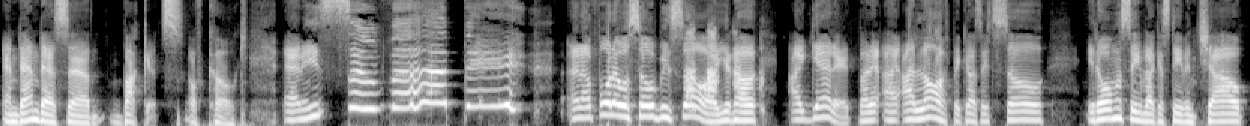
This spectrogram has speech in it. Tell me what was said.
and then there's uh, buckets of coke, and he's super happy. And I thought it was so bizarre, you know. I get it, but I, I laugh because it's so. It almost seemed like a Stephen Chow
